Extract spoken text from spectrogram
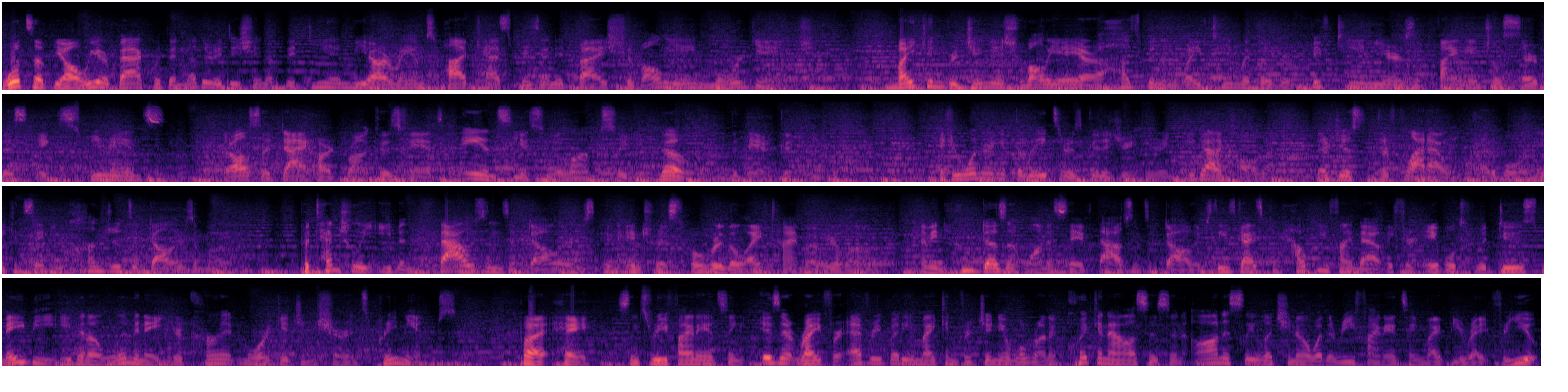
What's up, y'all? We are back with another edition of the DNVR Rams podcast presented by Chevalier Mortgage. Mike and Virginia Chevalier are a husband and wife team with over 15 years of financial service experience. They're also diehard Broncos fans and CSU alums, so you know that they are good people. If you're wondering if the rates are as good as you're hearing, you gotta call them. They're just, they're flat out incredible, and they can save you hundreds of dollars a month potentially even thousands of dollars in interest over the lifetime of your loan. I mean, who doesn't want to save thousands of dollars? These guys can help you find out if you're able to reduce, maybe even eliminate your current mortgage insurance premiums. But hey, since refinancing isn't right for everybody, Mike and Virginia will run a quick analysis and honestly let you know whether refinancing might be right for you.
